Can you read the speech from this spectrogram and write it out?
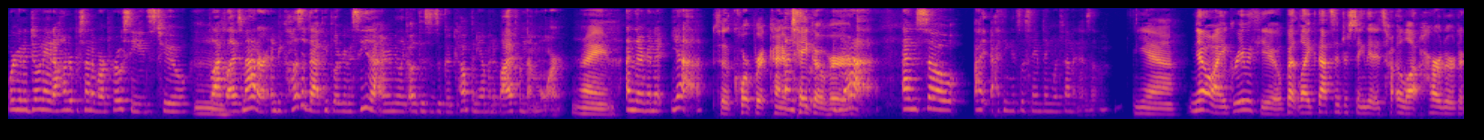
we're going to donate 100% of our proceeds to hmm. black lives matter. And because of that people are going to see that and going to be like oh this is a good company. I'm going to buy from them more. Right. and they're going to yeah. So the corporate kind of and so- takeover. yeah. And so I, I think it's the same thing with feminism Yeah. No, I agree with you. But like, that's interesting that it's a lot harder to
